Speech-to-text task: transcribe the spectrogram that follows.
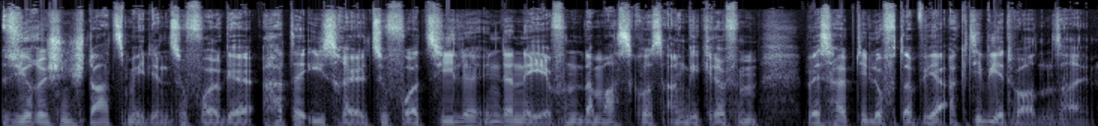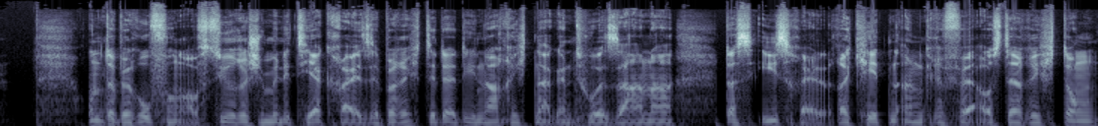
Syrischen Staatsmedien zufolge hatte Israel zuvor Ziele in der Nähe von Damaskus angegriffen, weshalb die Luftabwehr aktiviert worden sei. Unter Berufung auf syrische Militärkreise berichtete die Nachrichtenagentur Sana, dass Israel Raketenangriffe aus der Richtung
